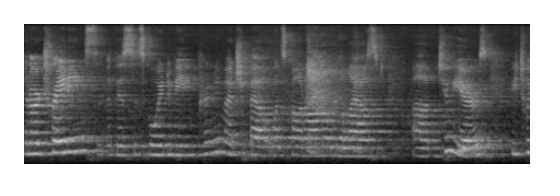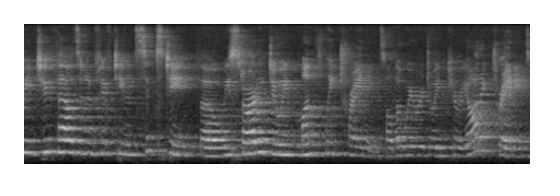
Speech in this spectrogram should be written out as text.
In our trainings, this is going to be pretty much about what's gone on over the last um, two years. Between 2015 and 16, though, we started doing monthly trainings. Although we were doing periodic trainings,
